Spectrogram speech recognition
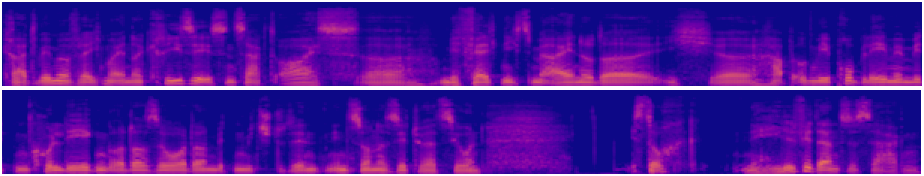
Gerade wenn man vielleicht mal in einer Krise ist und sagt, oh, es, äh, mir fällt nichts mehr ein oder ich äh, habe irgendwie Probleme mit einem Kollegen oder so oder mit einem Mitstudenten in so einer Situation. Ist doch eine Hilfe dann zu sagen,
